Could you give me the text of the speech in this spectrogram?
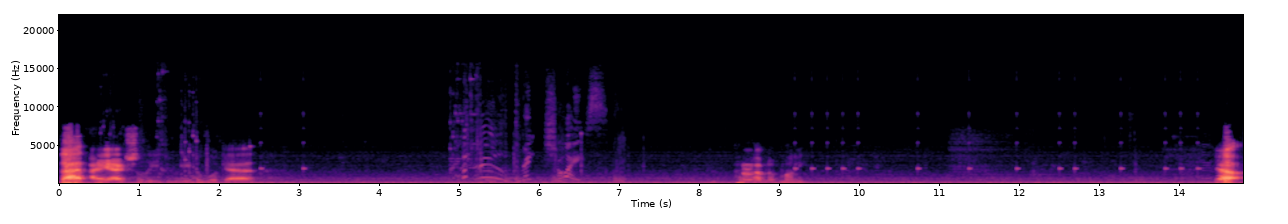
That I actually do need to look at. Great choice. I don't have enough money. Yeah,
